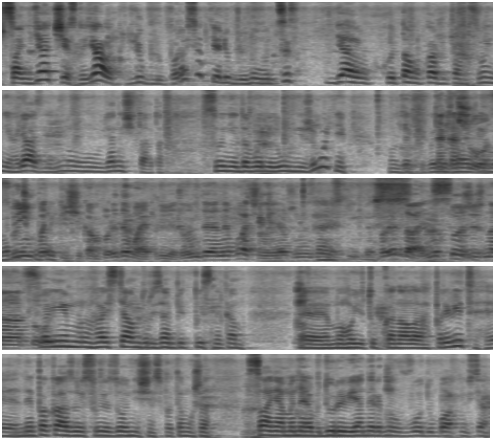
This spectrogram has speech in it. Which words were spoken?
Сань, я чесно, я от люблю поросят, я люблю. Ну, це я хоч там кажуть, там свині грязні, ну я не вважаю так. Свині доволі умні животні. Не Так а що, своїм підписчикам передавай привіт. Вони тебе не бачили, я вже не знаю скільки. Передай, ну хто ж на то. Своїм гостям, друзям, підписникам е, мого YouTube каналу привіт. Е, не показую свою зовнішність, тому що Саня мене обдурив, я нирнув в воду, бахнувся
